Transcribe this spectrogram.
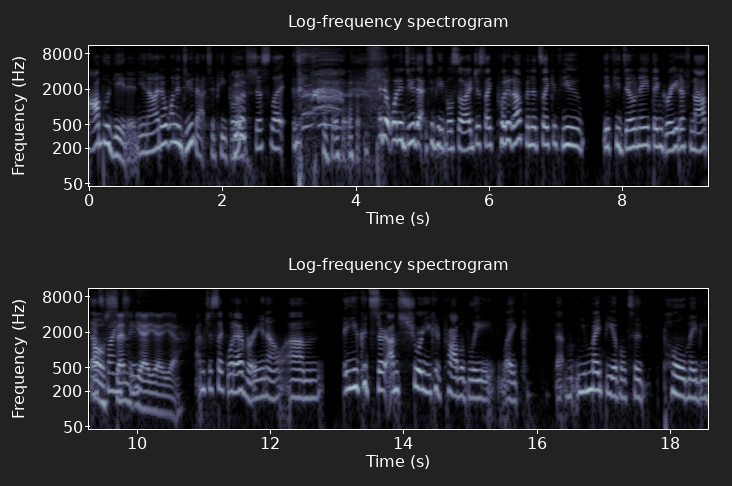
obligated. You know, I don't want to do that to people. Good. It's just like I don't want to do that to people, so I just like put it up, and it's like if you if you donate, then great. If not, that's oh, fine send too. yeah, yeah, yeah. I'm just like whatever, you know. Um, you could start. I'm sure you could probably like that. You might be able to pull maybe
